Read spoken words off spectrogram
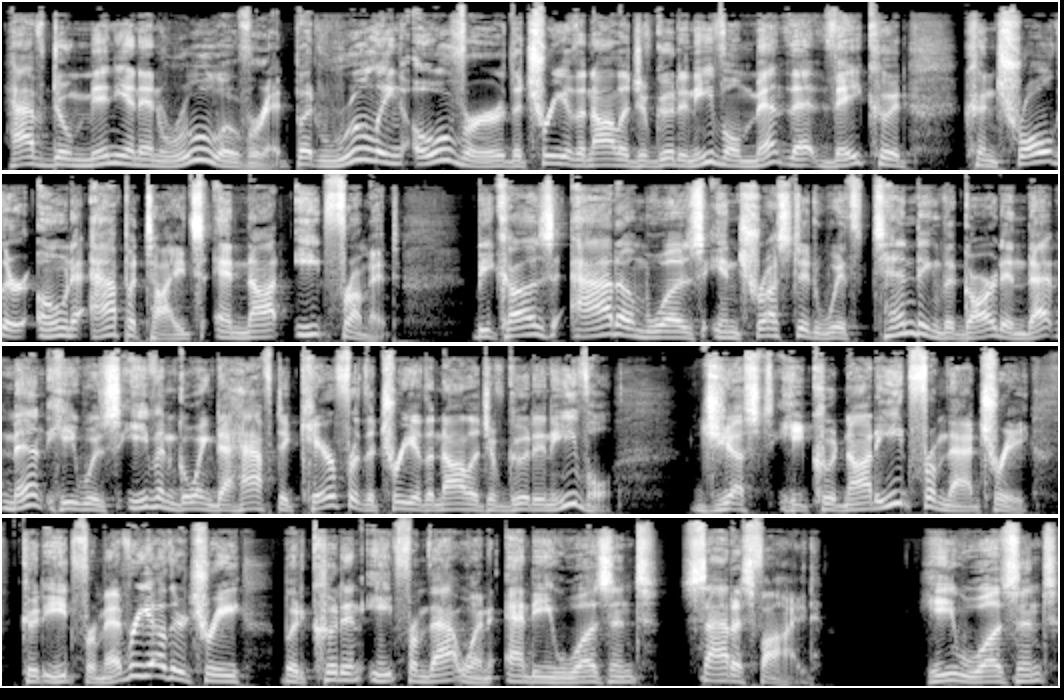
have dominion and rule over it. But ruling over the tree of the knowledge of good and evil meant that they could control their own appetites and not eat from it because Adam was entrusted with tending the garden, that meant he was even going to have to care for the tree of the knowledge of good and evil. Just he could not eat from that tree, could eat from every other tree, but couldn't eat from that one. And he wasn't satisfied. He wasn't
